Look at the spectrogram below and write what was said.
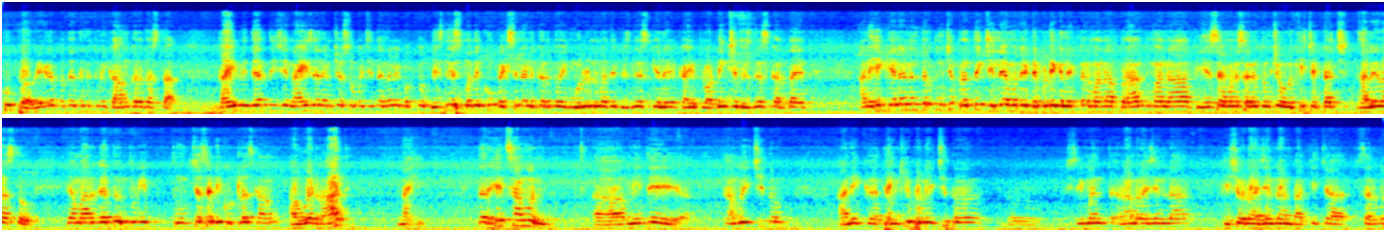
खूप वेगळ्या पद्धतीने तुम्ही काम करत असता. काही विद्यार्थी जे नाही झाले आमच्या सोबतचे त्यांना मी बघतो बिझनेसमध्ये खूप एक्सिलेंट करतो. एक मुलुंडमध्ये बिझनेस केले काही प्लॉटिंगचे बिझनेस करतायत. आणि हे केल्यानंतर तुमच्या प्रत्येक जिल्ह्यामध्ये डेप्युटी कलेक्टर म्हणा प्रांत म्हणा पी एस आय म्हणा सगळे तुमच्या ओळखीचे टच झालेला असतो. त्या मार्गातून तुम्ही तुमच्यासाठी कुठलंच काम अवघड राहत नाही. तर हेच सांगून मी ते थांबू इच्छितो आणि थँक्यू बोलू इच्छितो श्रीमंत रामराजेंना किशोरराजेंना आणि बाकीच्या सर्व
